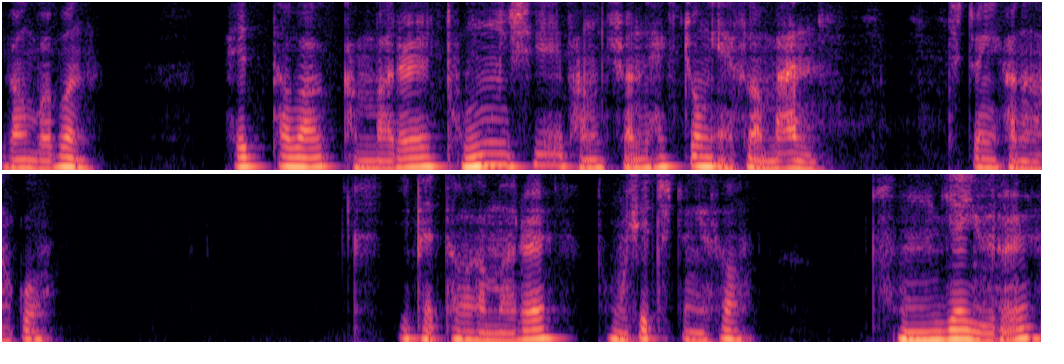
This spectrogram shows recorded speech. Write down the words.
이 방법은 베타와 감마를 동시에 방출하는 핵종에서만 측정이 가능하고 이 베타와 감마를 동시에 측정해서 붕괴율을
